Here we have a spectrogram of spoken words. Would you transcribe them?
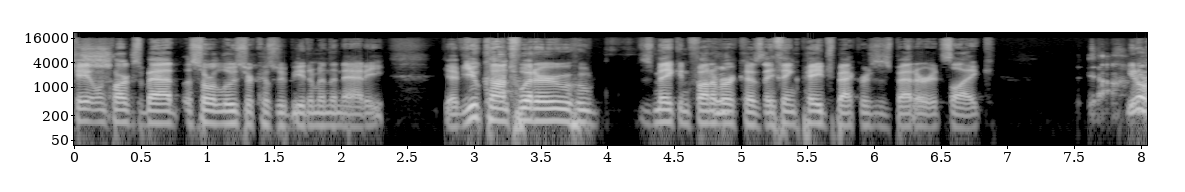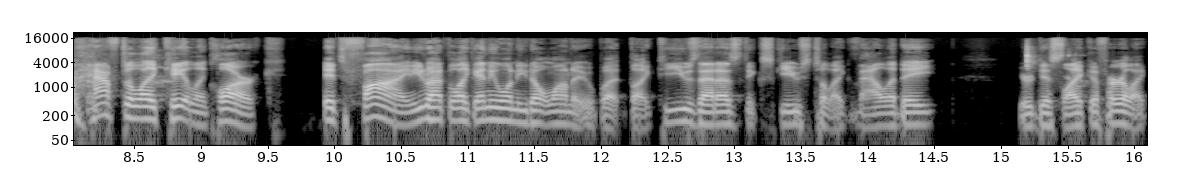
Caitlin Clark's a bad, a sore loser because we beat him in the Natty. You have UConn Twitter who is making fun of mm-hmm. her because they think Paige Bueckers is better. It's like, yeah. you don't have to like Caitlin Clark. It's fine. You don't have to like anyone you don't want to, but like to use that as an excuse to like validate your dislike of her, like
